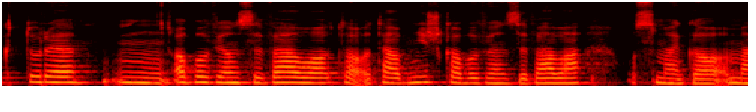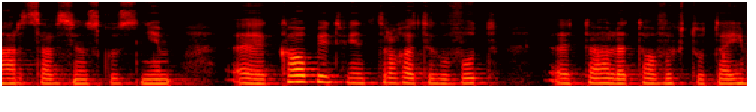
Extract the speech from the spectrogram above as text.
które mm, obowiązywało, to, ta obniżka obowiązywała 8 marca w związku z Dniem y, Kobiet, więc trochę tych wód y, toaletowych tutaj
